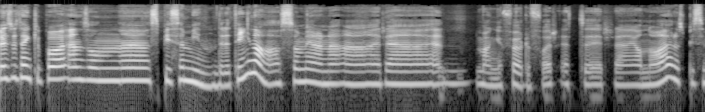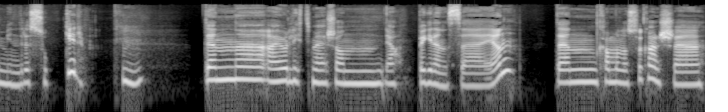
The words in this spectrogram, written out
Hvis vi tenker på en sånn eh, spise mindre-ting, da, som gjerne er eh, mange føler for etter januar, å spise mindre sukker, Mm. den er jo litt mer sånn, ja, begrense igjen. Den kan man også kanskje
